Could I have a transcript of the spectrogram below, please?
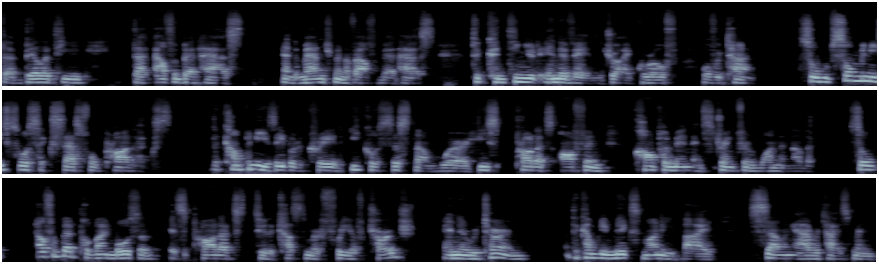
the ability that Alphabet has and the management of Alphabet has to continue to innovate and drive growth over time. So, with so many so successful products, the company is able to create an ecosystem where these products often complement and strengthen one another. So, Alphabet provides most of its products to the customer free of charge, and in return, the company makes money by selling advertisement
